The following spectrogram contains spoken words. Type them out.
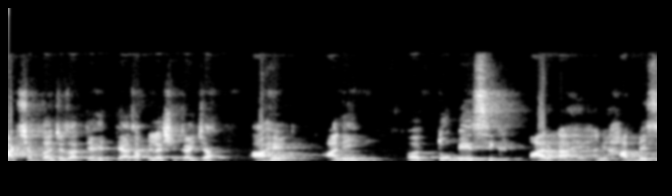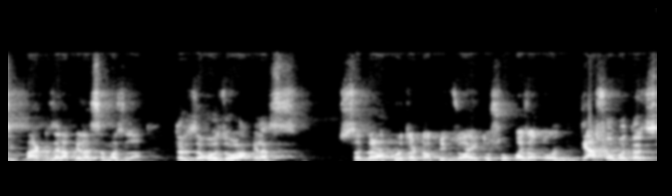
आठ शब्दांच्या जाती आहेत त्याच आपल्याला शिकायच्या आहेत. आणि तो बेसिक पार्ट आहे. आणि हा बेसिक पार्ट जर आपल्याला समजला तर जवळजवळ आपल्याला सगळा पुढचा टॉपिक जो आहे तो सोपा जातो. आणि त्यासोबतच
